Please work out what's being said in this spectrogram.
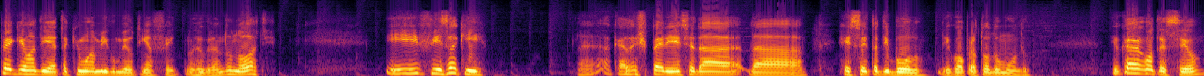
peguei uma dieta que um amigo meu tinha feito no Rio Grande do Norte e fiz aqui. Né? Aquela experiência da, da receita de bolo, de igual para todo mundo. E o que aconteceu?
